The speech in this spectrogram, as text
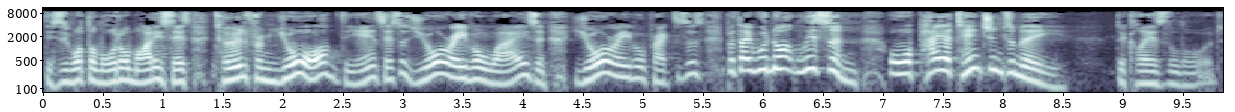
This is what the Lord Almighty says. Turn from your, the ancestors, your evil ways and your evil practices, but they would not listen or pay attention to me, declares the Lord.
